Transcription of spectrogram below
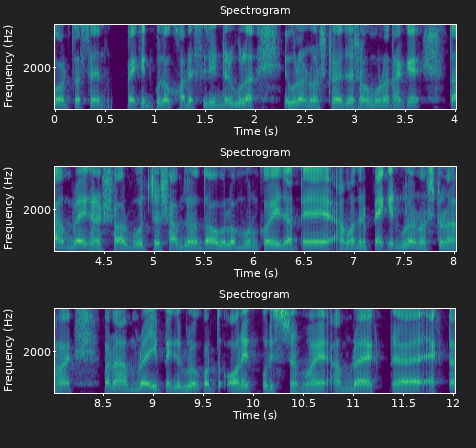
করতেছেন, প্যাকেটগুলো খড়ের সিলিন্ডারগুলো এগুলো নষ্ট হয়ে যাওয়ার সম্ভাবনা থাকে। তো আমরা এখানে সর্বোচ্চ সাবধানতা অবলম্বন করি যাতে আমাদের প্যাকেটগুলো নষ্ট না হয়, কারণ আমরা এই প্যাকেটগুলো করতে অনেক পরিশ্রম হয়। আমরা একটা একটা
